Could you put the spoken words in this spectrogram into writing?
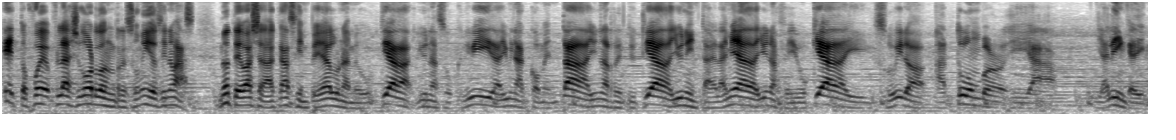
Esto fue Flash Gordon resumido sin más. No te vayas de acá sin pegarle una me gusteada y una suscribida y una comentada y una retuiteada y una instagrameada y una facebookeada y subirlo a, a Tumblr y a, y a LinkedIn.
